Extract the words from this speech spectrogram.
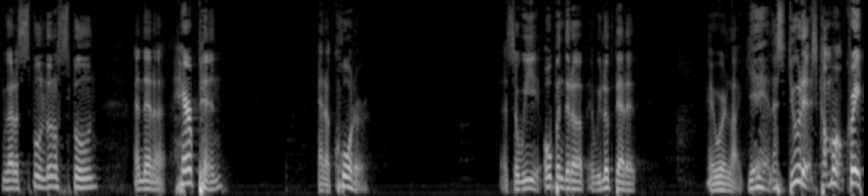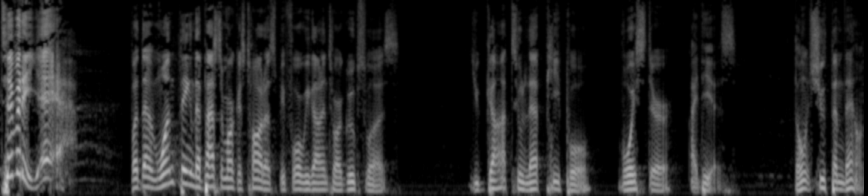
We got a spoon, little spoon, and then a hairpin and a quarter. And so we opened it up and we looked at it and we're like, yeah, let's do this. Come on, creativity, yeah. But then one thing that Pastor Marcus taught us before we got into our groups was you got to let people voice their ideas. Don't shoot them down.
